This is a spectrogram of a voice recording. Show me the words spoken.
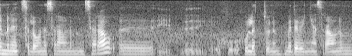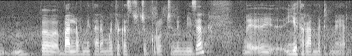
እምነት ስለሆነ ስራውን የምንሰራው ሁለቱንም መደበኛ ስራውንም ባለው ሁኔታ ደግሞ የተከሰቱ ችግሮችንም ይዘን እየተራመድን ነው ያለ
